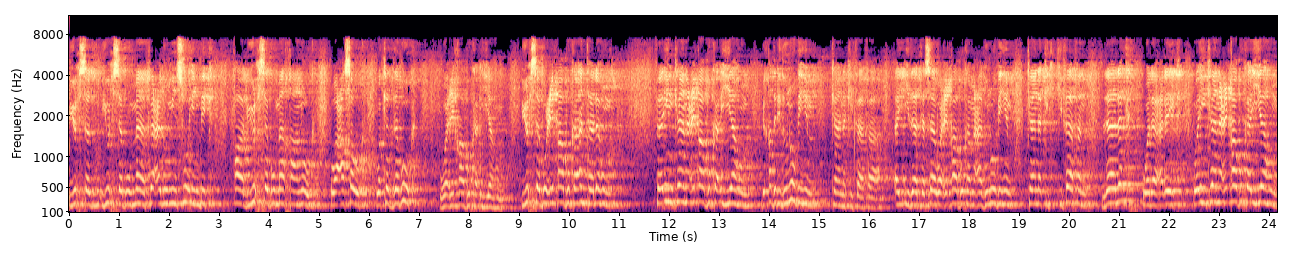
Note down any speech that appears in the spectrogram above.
يحسب, يحسب ما فعلوا من سوء بك. قال يحسب ما خانوك وعصوك وكذبوك. وعقابك إياهم يحسب عقابك أنت لهم. فإن كان عقابك إياهم بقدر ذنوبهم كان كفافا. أي إذا تساوى عقابك مع ذنوبهم كان كفافا. لا لك ولا عليك. وإن كان عقابك إياهم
